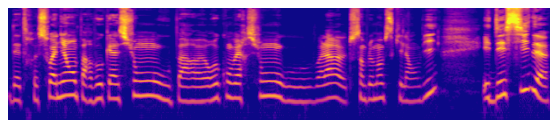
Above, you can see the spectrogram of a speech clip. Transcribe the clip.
d'être soignant par vocation ou par euh, reconversion ou voilà tout simplement parce qu'il a envie et décide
